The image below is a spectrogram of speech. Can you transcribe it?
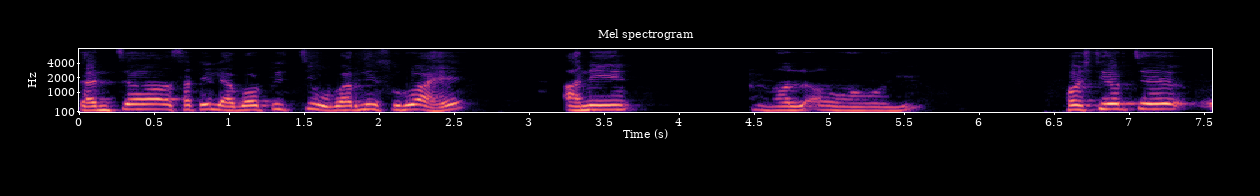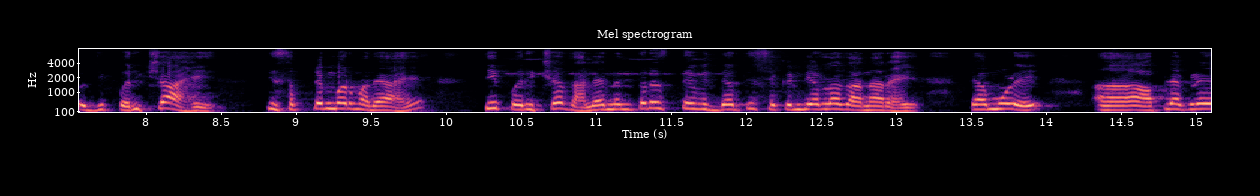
त्यांच्यासाठी लॅबॉरेटरीजची उभारणी सुरू आहे. आणि फर्स्ट इयरचे जी परीक्षा आहे ती सप्टेंबरमध्ये आहे. ती परीक्षा झाल्यानंतरच ते विद्यार्थी सेकंड इयरला जाणार आहे. त्यामुळे आपल्याकडे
